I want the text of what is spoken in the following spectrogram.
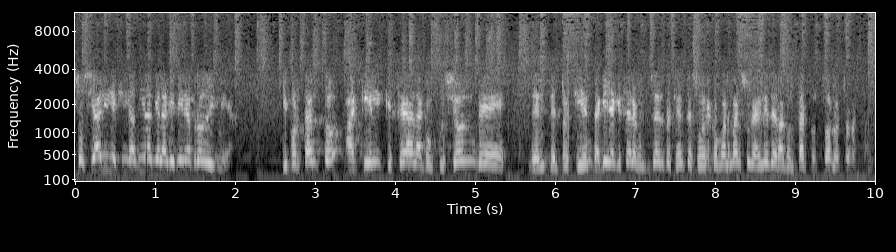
social y legislativa que la que tiene Aprodignidad. Y por tanto, aquel que sea la conclusión de, del, presidente, aquella que sea la conclusión del presidente sobre cómo armar su gabinete va a contar con todo nuestro respaldo.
